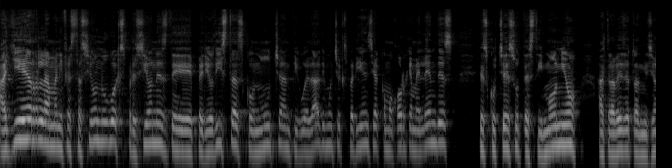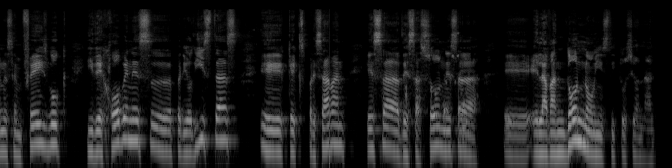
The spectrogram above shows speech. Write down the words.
Ayer la manifestación hubo expresiones de periodistas con mucha antigüedad y mucha experiencia, como Jorge Meléndez. Escuché su testimonio a través de transmisiones en Facebook y de jóvenes eh, periodistas eh, que expresaban esa desazón, esa, eh, el abandono institucional.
